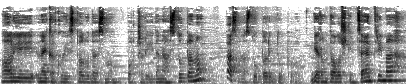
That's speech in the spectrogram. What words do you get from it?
Ali nekako je ispalo da smo počeli i da nastupamo, pa smo nastupali tu po gerontološkim centrima,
